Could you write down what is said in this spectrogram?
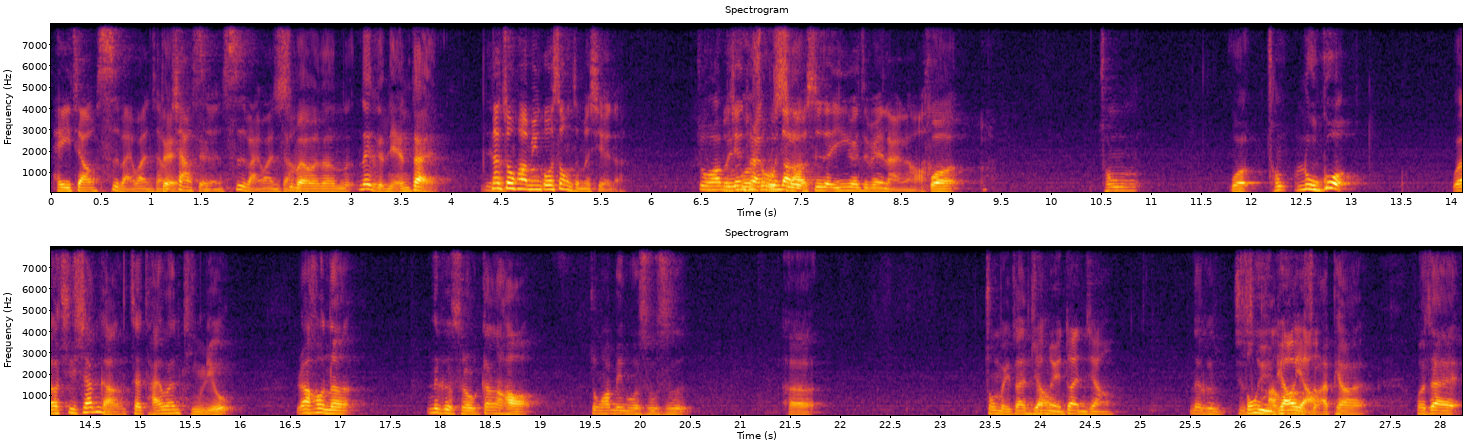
黑胶四百万张，吓死人，四百万张。四百万张，那个年代。那中华民国颂怎么写的？中华民国今天突然问到老师的音乐这边来了哈。我。从我从路过，我要去香港，在台湾停留，然后呢，那个时候刚好中华民国书是，呃，中美断交，中美断交，那个风雨飘摇啊飘，我在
